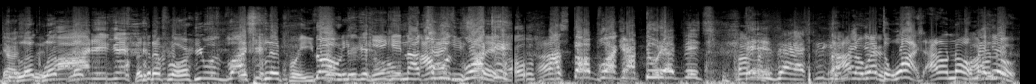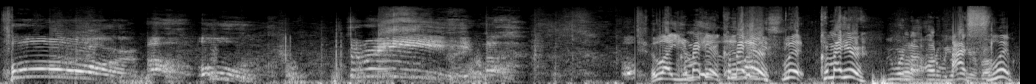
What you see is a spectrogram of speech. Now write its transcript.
Look, look, look, look at the floor. He was blocking. It's slippery. You No, nigga. He ain't get knocked. I was he blocking. slipped. I stopped blocking. I threw that bitch. in his ass. Nigga. I don't know what to watch. I don't know. I don't know. Four. Oh, ooh. Three. Uh, It's like you Come right here, come it's right here. Slip. Come right here. We were not all the way I slipped.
